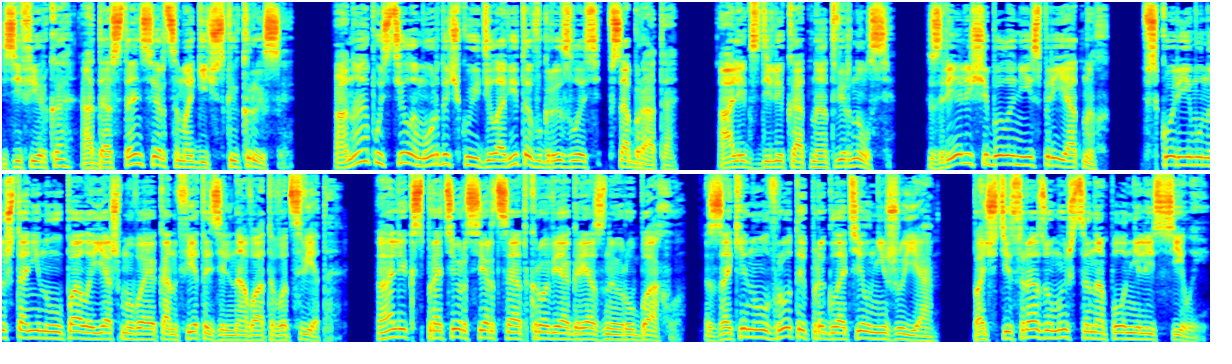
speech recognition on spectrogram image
«Зефирка, а достань сердце магической крысы». Она опустила мордочку и деловито вгрызлась в собрата. Алекс деликатно отвернулся. Зрелище было не из приятных. Вскоре ему на штанину упала яшмовая конфета зеленоватого цвета. Алекс протер сердце от крови о грязную рубаху, закинул в рот и проглотил не жуя. Почти сразу мышцы наполнились силой.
